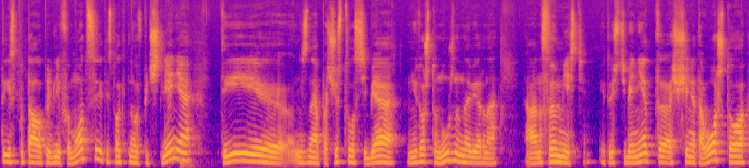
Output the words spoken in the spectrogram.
ты испытал прилив эмоций, ты испытал какие-то новые впечатления, ты, не знаю, почувствовал себя не то что нужным, наверное, а на своем месте. И то есть у тебя нет ощущения того, что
